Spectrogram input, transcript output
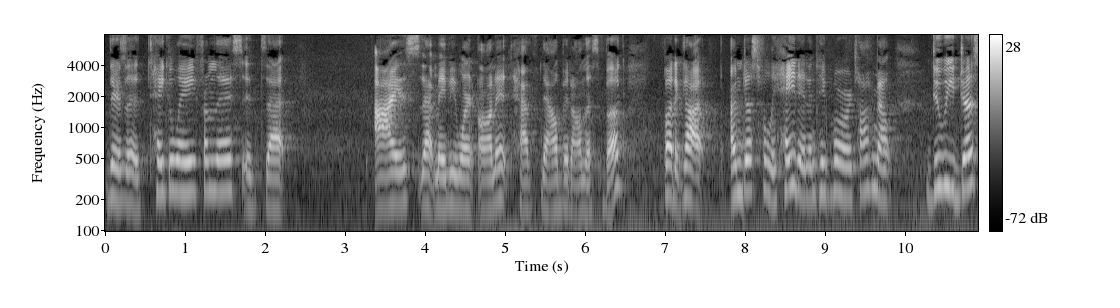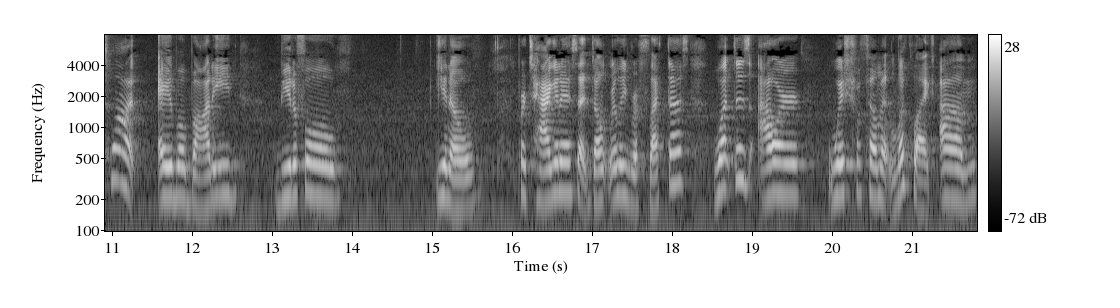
there's a takeaway from this, it's that eyes that maybe weren't on it have now been on this book, but it got unjustly hated, and people were talking about do we just want able bodied, beautiful, you know, protagonists that don't really reflect us? What does our wish fulfillment look like? Um,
